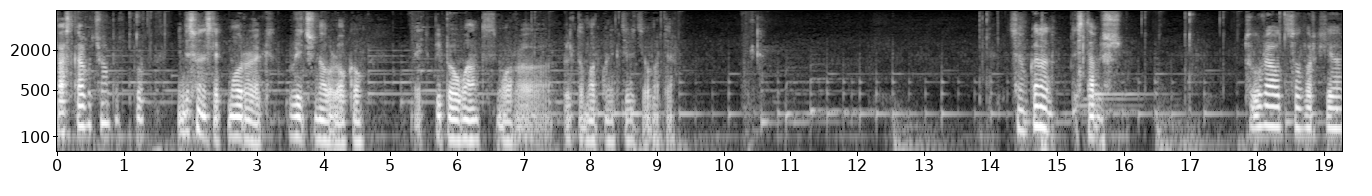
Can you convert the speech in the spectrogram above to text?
fast cargo transport. And this one is like more like regional, local. Like people want more, uh, little more connectivity over there. So I'm gonna establish two routes over here.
